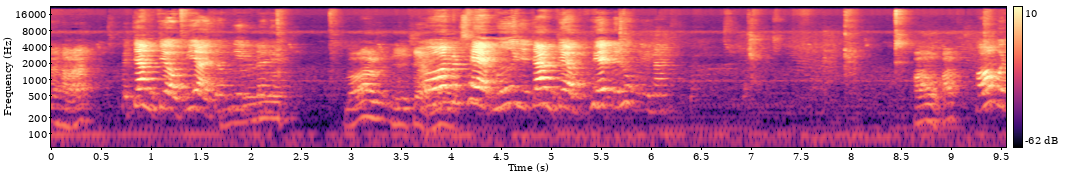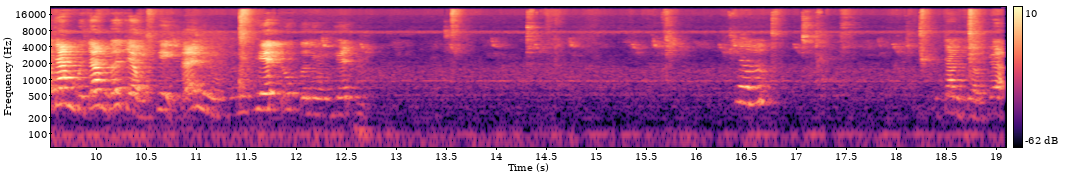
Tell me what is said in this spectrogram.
มาหอมไปจำเจียวพี่ใหญ่จำกินเลยดิ บอกว่าดีเจ็บโอ้ยมันแสบมืออย่าจำเจียวเพชรไอ้ลูกนี่นะพอลูกครับ เพราะไปจำไปจำเด้อเจียวผิดได้หนูมันเพชรลูกตัวนี้มันเพชร Chum, จำเจียวเจ้า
